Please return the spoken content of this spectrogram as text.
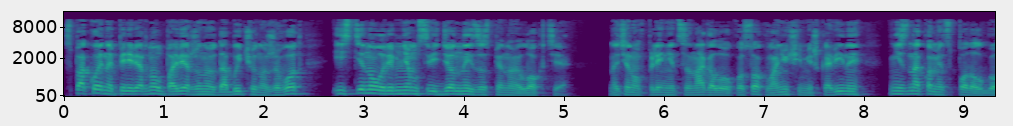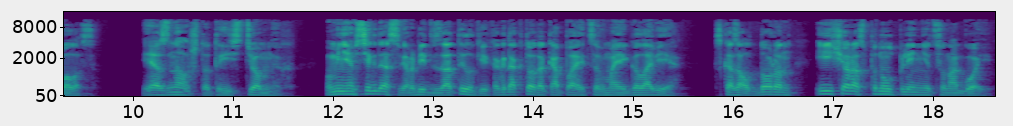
спокойно перевернул поверженную добычу на живот и стянул ремнем сведенные за спиной локти. Натянув пленнице на голову кусок вонючей мешковины, незнакомец подал голос. «Я знал, что ты из темных. У меня всегда свербит в затылке, когда кто-то копается в моей голове», сказал Доран и еще раз пнул пленницу ногой.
